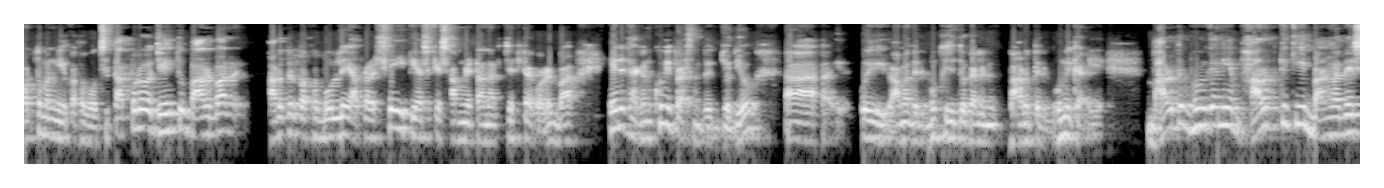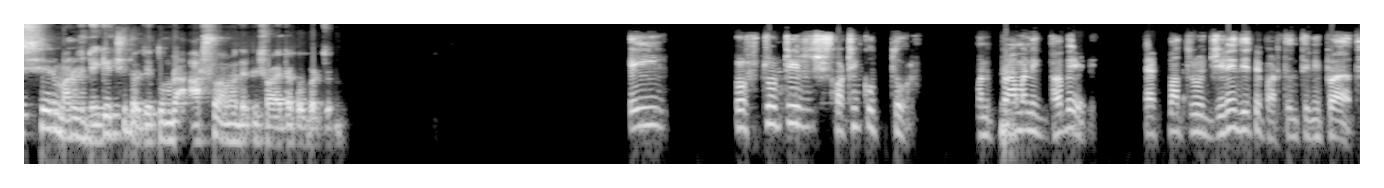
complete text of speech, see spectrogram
বর্তমান নিয়ে কথা বলছি। তারপরেও যেহেতু বারবার ভারতের কথা বললে আপনারা সেই ইতিহাসকে সামনে টানার চেষ্টা করেন বা এনে থাকেন খুবই প্রাসঙ্গিক যদিও আহ ওই আমাদের মুক্তিযুদ্ধকালীন ভারতের ভূমিকা নিয়ে। ভারতের ভূমিকা নিয়ে ভারতকে কি বাংলাদেশের মানুষ ডেকেছিল যে তোমরা আসো আমাদেরকে সহায়তা করবার জন্য? এই প্রশ্নটির সঠিক উত্তর মানে প্রামাণিকভাবে একমাত্র জেনে দিতে পারতেন তিনি প্রয়াত।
